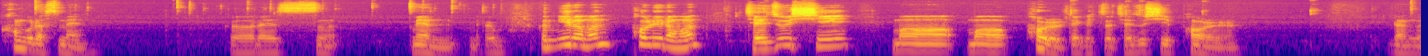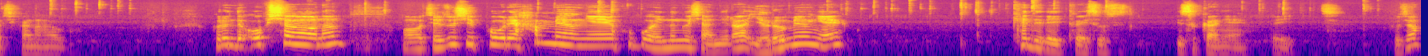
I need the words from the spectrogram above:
congressman gressman 그럼 이름은 poll 이름은 제주시 뭐 뭐 poll 되겠죠. 제주시 poll 이라는 것이 가능하고 그런데 옵션은 어, 제주시 poll에 한 명의 후보가 있는 것이 아니라 여러 명의 candidate가 있을, 수, 있을 거 아니에요. 그죠?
